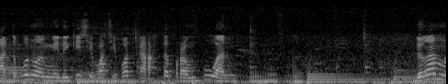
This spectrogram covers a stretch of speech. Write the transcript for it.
ataupun memiliki sifat-sifat karakter perempuan. Dengan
